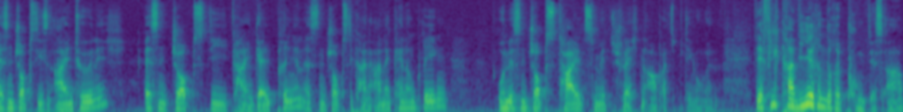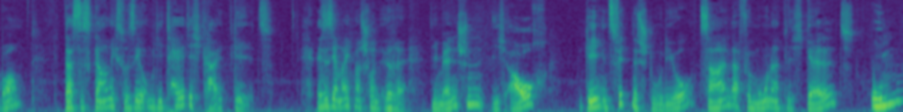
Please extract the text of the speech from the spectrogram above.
es sind Jobs, die sind eintönig, es sind Jobs, die kein Geld bringen, es sind Jobs, die keine Anerkennung bringen und es sind Jobs teils mit schlechten Arbeitsbedingungen. Der viel gravierendere Punkt ist aber, dass es gar nicht so sehr um die Tätigkeit geht. Es ist ja manchmal schon irre. Die Menschen, ich auch, gehen ins Fitnessstudio, zahlen dafür monatlich Geld, um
